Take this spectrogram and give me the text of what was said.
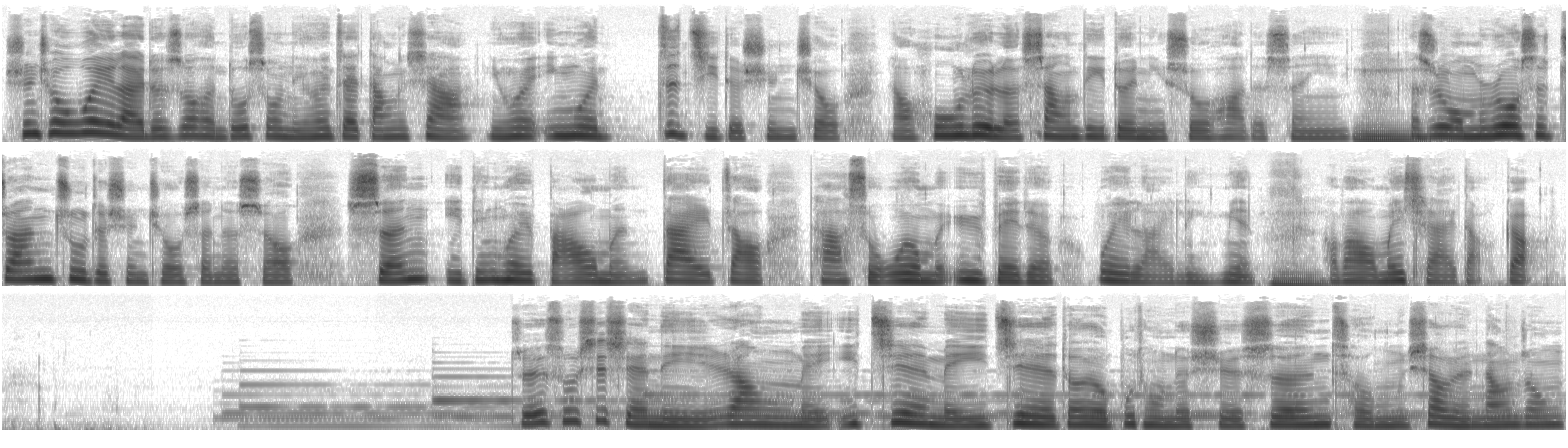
寻求未来的时候，很多时候你会在当下，你会因为自己的寻求，然后忽略了上帝对你说话的声音。嗯，可是我们若是专注的寻求神的时候，神一定会把我们带到他所为我们预备的未来里面。嗯，好吧，我们一起来祷告。主耶稣，谢谢你，让每一届每一届都有不同的学生从校园当中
